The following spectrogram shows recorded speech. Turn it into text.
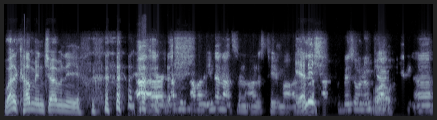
Welcome in Germany. ja, äh, das ist aber ein internationales Thema. Also Ehrlich? Bis Olympia, wow. gehen, äh,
